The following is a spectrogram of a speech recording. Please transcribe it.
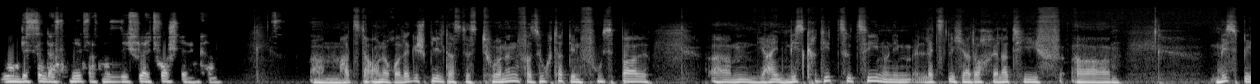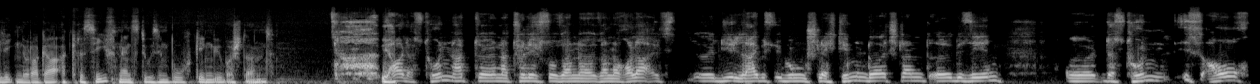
so ein bisschen das Bild, was man sich vielleicht vorstellen kann. Ähm, hat es da auch eine Rolle gespielt, dass das Turnen versucht hat, den Fußball ähm, ja, in Misskredit zu ziehen und ihm letztlich ja doch relativ äh, missbilligend oder gar aggressiv, nennst du es im Buch, gegenüberstand? Ja, das Turnen hat äh, natürlich so seine, seine Rolle als äh, die Leibesübung schlechthin in Deutschland äh, gesehen. Äh, das Turnen ist auch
